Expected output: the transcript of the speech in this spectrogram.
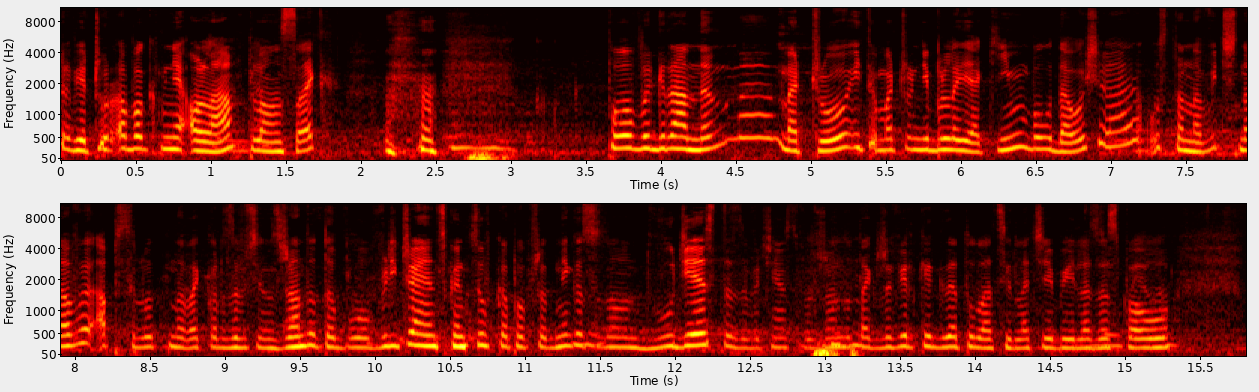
Dobry wieczór, obok mnie Ola Pląsek. Po wygranym meczu, i to meczu nie byle jakim, bo udało się ustanowić nowy, absolutny rekord zwycięstw z rzędu. To było, wliczając końcówkę poprzedniego sezonu, 20 zwycięstwo z rzędu, także wielkie gratulacje dla Ciebie i dla zespołu.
